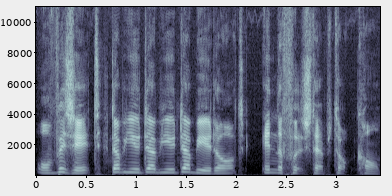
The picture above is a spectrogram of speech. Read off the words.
or visit www.inthefootsteps.com.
